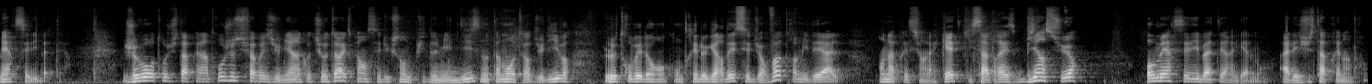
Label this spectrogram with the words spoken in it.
mère célibataire. Je vous retrouve juste après l'intro. Je suis Fabrice Julien, coach auteur, expert en séduction depuis 2010, notamment auteur du livre Le trouver, le rencontrer, le garder, séduire votre homme idéal en appréciant la quête, qui s'adresse bien sûr aux mères célibataires également. Allez, juste après l'intro.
